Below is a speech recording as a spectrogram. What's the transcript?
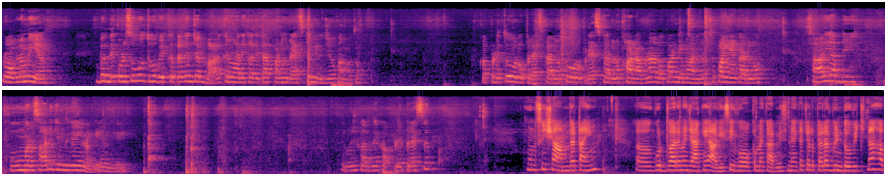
ਪ੍ਰੋਬਲਮ ਹੀ ਆ। ਬੰਦੇ ਕੋਲ ਸਹੂਲਤ ਹੋਵੇ, ਇੱਕ ਅੱਧਾ ਦਿਨ ਚੱਲ ਬਾਹਰ ਕਰਵਾ ਦੇ, ਕਦੇ ਤਾਂ ਆਪਾਂ ਨੂੰ ਰੈਸਟ ਮਿਲ ਜਾਓ ਕੰਮ ਤੋਂ। ਕੱਪੜੇ ਧੋ ਲਓ ਪ੍ਰੈਸ ਕਰ ਲਓ, ਧੋ ਲਓ ਪ੍ਰੈਸ ਕਰ ਲਓ, ਖਾਣਾ ਬਣਾ ਲਓ, ਭਾਂਡੇ ਮਾਂਜ ਲਓ, ਸਫਾਈਆਂ ਕਰ ਲਓ। ਸਾਰੀ ਆਪਦੀ ਉਮਰ, ਸਾਰੀ ਜ਼ਿੰਦਗੀ ਹੀ ਲੰਘ ਜਾਂਦੀ ਹੈ। ਰੋਜ਼ ਕਰਦੇ ਕੱਪੜੇ ਪ੍ਰੈਸ ਹੁਣ ਸੀ ਸ਼ਾਮ ਦਾ ਟਾਈਮ ਗੁਰਦੁਆਰੇ ਮੈਂ ਜਾ ਕੇ ਆ ਗਈ ਸੀ ਵਾਕ ਮੈਂ ਕਰਨੀ ਸੀ। ਮੈਂ ਕਿਹਾ ਚਲੋ ਪਹਿਲਾਂ ਵਿੰਡੋ ਵਿੱਚ ਨਾ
